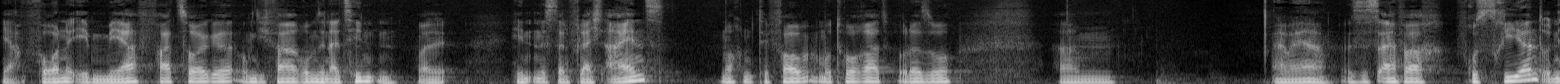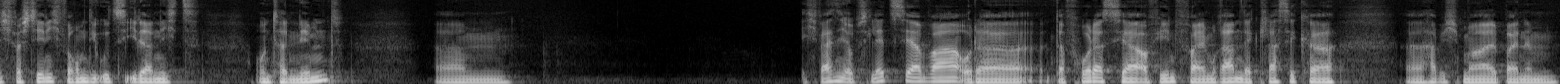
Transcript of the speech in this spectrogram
ja, vorne eben mehr Fahrzeuge um die Fahrer rum sind als hinten, weil hinten ist dann vielleicht eins, noch ein TV-Motorrad oder so. Ähm, aber ja, es ist einfach frustrierend und ich verstehe nicht, warum die UCI da nichts unternimmt. Ähm, ich weiß nicht, ob es letztes Jahr war oder davor das Jahr, auf jeden Fall im Rahmen der Klassiker äh, habe ich mal bei einem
